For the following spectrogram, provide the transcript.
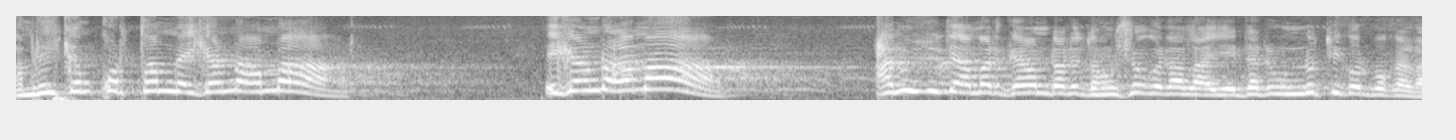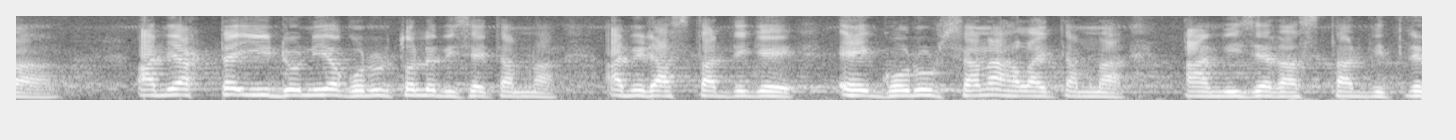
আমরা এই কাম করতাম না, এই কারণটা আমার। এই কারণটা আমার। আমি যদি আমার গ্রামটারে ধ্বংস করে লাই, এটার উন্নতি করব কারা? আমি একটা ইডোনিয়া গরুর তলে বিছাইতাম না। আমি রাস্তার দিকে এই গরুর সেনা হালাইতাম না। আমি যে রাস্তার ভিতরে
